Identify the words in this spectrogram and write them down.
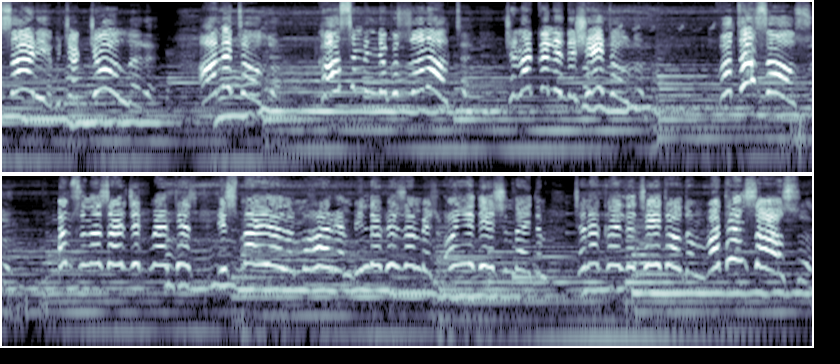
Hisariye Bıçakçıoğulları, Ahmetoğlu, Kasım 1916, Çanakkale'de şehit oldu. Vatan sağ olsun. Samsun'a Sarcık Merkez, İsmail Ali Muharrem 1915, 17 yaşındaydım. Çanakkale'de şehit oldum, vatan sağ olsun.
